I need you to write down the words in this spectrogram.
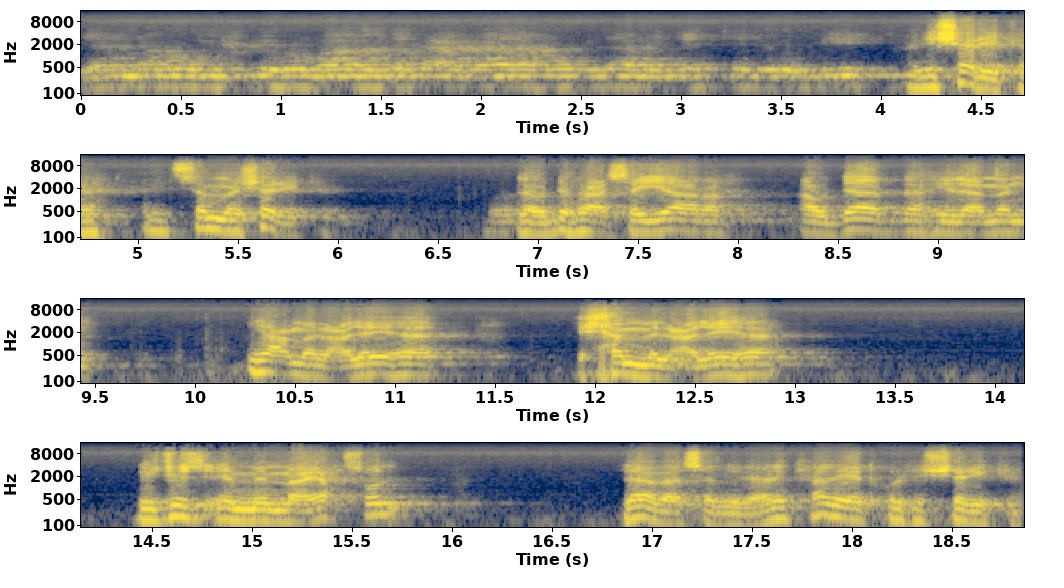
لأنه يشبه ما لو دفع ماله إلى من يتجر فيه. هذه شركة هذه تسمى شركة. لو دفع سيارة أو دابة إلى من يعمل عليها يحمل عليها بجزء مما يحصل لا بأس بذلك. هذا يدخل في الشركة.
